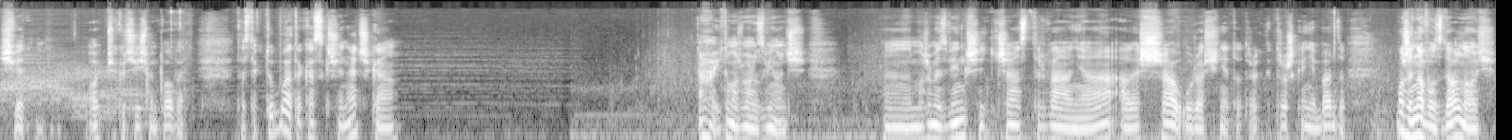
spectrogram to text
Świetnie. Oj, przekroczyliśmy połowę. Teraz tak, tu była taka skrzyneczka. A, i to możemy rozwinąć. Yy, możemy zwiększyć czas trwania, ale szał urośnie to tro troszkę nie bardzo. Może nową zdolność.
